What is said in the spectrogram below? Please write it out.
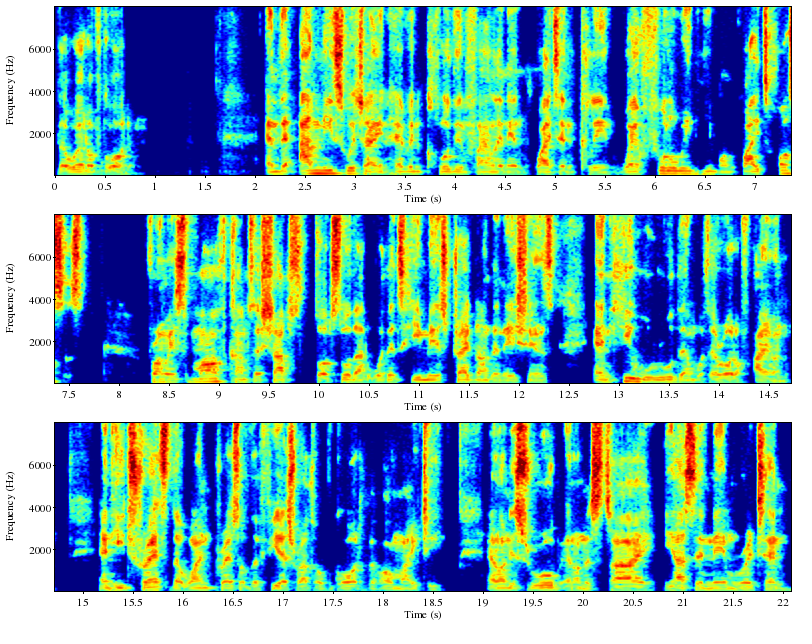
the Word of God. And the armies which are in heaven, clothed in fine linen, white and clean, were following him on white horses. From his mouth comes a sharp sword, so that with it he may strike down the nations, and he will rule them with a rod of iron. And he treads the winepress of the fierce wrath of God the Almighty. And on his robe and on his thigh, he has a name written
